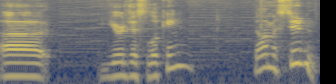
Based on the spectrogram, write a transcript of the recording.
uh, you're just looking? No, I'm a student.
